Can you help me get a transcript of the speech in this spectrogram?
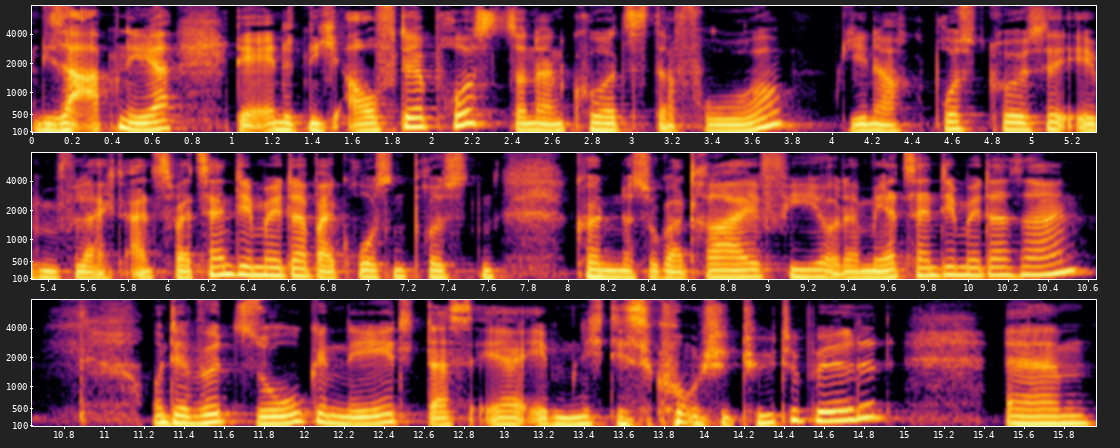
Dieser Abnäher, der endet nicht auf der Brust, sondern kurz davor. Je nach Brustgröße eben vielleicht ein, zwei Zentimeter. Bei großen Brüsten können es sogar drei, vier oder mehr Zentimeter sein. Und der wird so genäht, dass er eben nicht diese komische Tüte bildet, ähm,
